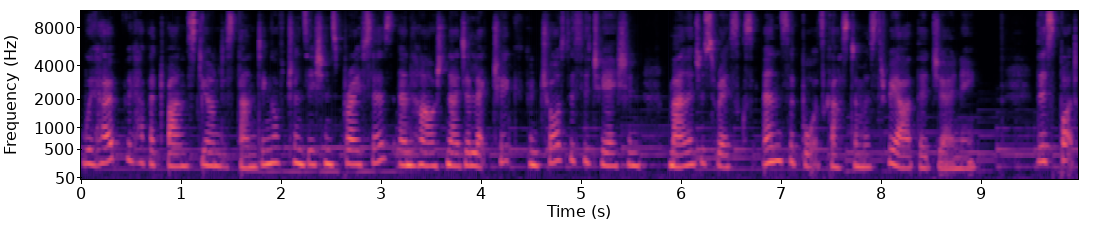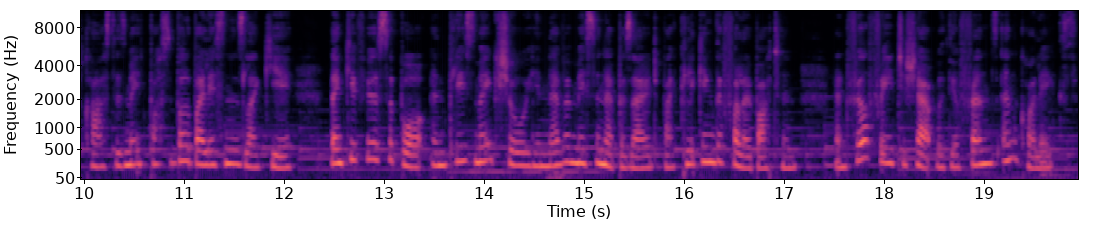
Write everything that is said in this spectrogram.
We hope we have advanced your understanding of transitions process and how Schneider Electric controls the situation, manages risks, and supports customers throughout their journey. This podcast is made possible by listeners like you. Thank you for your support and please make sure you never miss an episode by clicking the follow button and feel free to share it with your friends and colleagues.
